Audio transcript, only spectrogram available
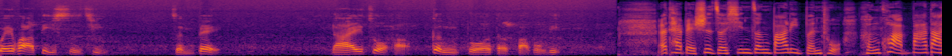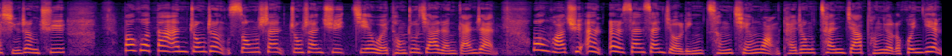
规划第四季，准备来做好更多的保护力。而台北市则新增八例本土，横跨八大行政区，包括大安、中正、松山、中山区皆为同住家人感染。万华区按二三三九零曾前往台中参加朋友的婚宴，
